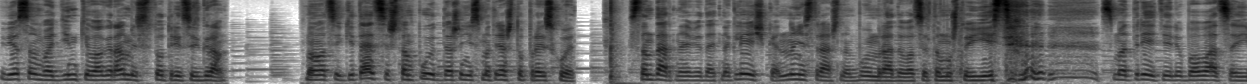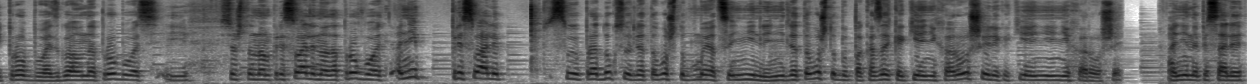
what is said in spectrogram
весом в 1 килограмм и 130 грамм. Молодцы, китайцы штампуют даже несмотря что происходит. Стандартная, видать, наклеечка, но не страшно, будем радоваться тому, что есть. Смотреть и любоваться и пробовать. Главное пробовать. И все, что нам прислали, надо пробовать. Они прислали свою продукцию для того, чтобы мы оценили, не для того, чтобы показать, какие они хорошие или какие они нехорошие. Они написали,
